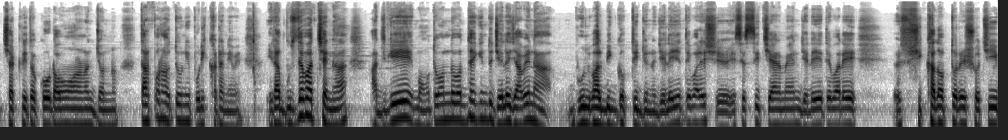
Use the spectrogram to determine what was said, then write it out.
ইচ্ছাকৃত কোর্ট অবমাননার জন্য, তারপর হয়তো উনি পরীক্ষাটা নেবেন। এরা বুঝতে পারছে না, আজকে মমতা বন্দ্যোপাধ্যায় কিন্তু জেলে যাবে না। ভুলভাল বিজ্ঞপ্তির জন্য জেলে যেতে পারে এসএসসির চেয়ারম্যান জেলে যেতে পারে শিক্ষা দপ্তরের সচিব।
